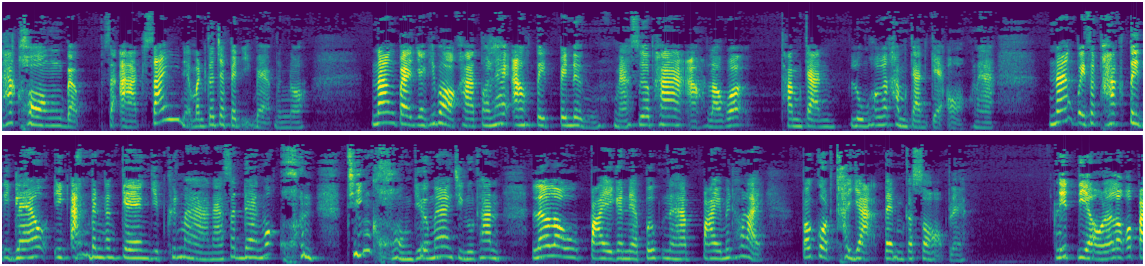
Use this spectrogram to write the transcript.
ถ้าคลองแบบสะอาดไส้เนี่ยมันก็จะเป็นอีกแบบหนึ่งเนาะ นั่งไปอย่างที่บอกค่ะ ตอนแรกเอาติดไปหนึ่งนะเสื้อผ้าอะเราก็ทำการลุงเขาก็ทำการแกะออกนะนั่งไปสักพักติดอีกแล้ว อีกอันเป็นกางเกงหยิบขึ้นมานะ แสดงว่าคนทิ้งของเยอะมากจริงทุกท่าน แล้วเราไปกันเนี่ยปุ๊บนะคะไปไม่เท่าไหร่ ปรากฏขยะเต็มกระสอบเลย นิดเดียวแล้วเราก็ไป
